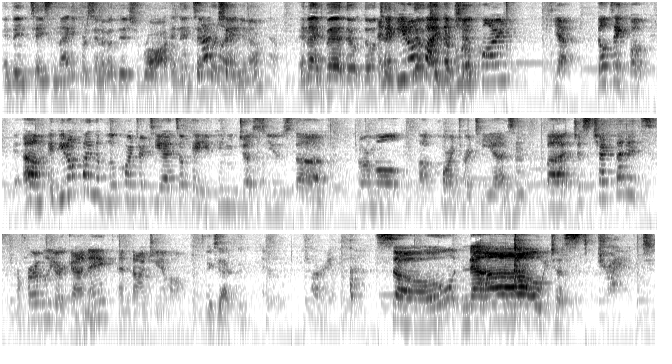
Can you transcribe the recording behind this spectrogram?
and then taste 90% of a dish raw and then 10% you know Yeah. and I bet they'll, they'll And take if you don't find the blue chip corn, yeah, they'll take both. Um, if you don't find the blue corn tortilla, it's okay. You can just use the normal uh, corn tortillas, Mhm. but just check that it's preferably organic and non-GMO. exactly All right. So now we just try it.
